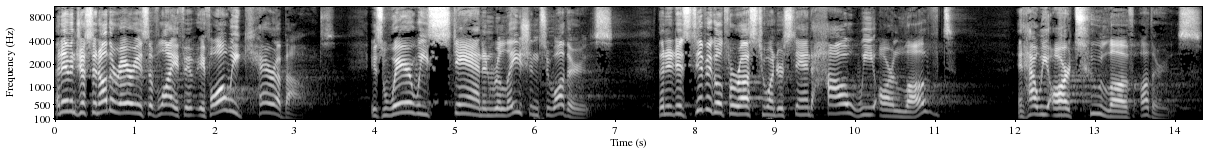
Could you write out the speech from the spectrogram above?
And even just in other areas of life, if, if all we care about is where we stand in relation to others, then it is difficult for us to understand how we are loved and how we are to love others.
